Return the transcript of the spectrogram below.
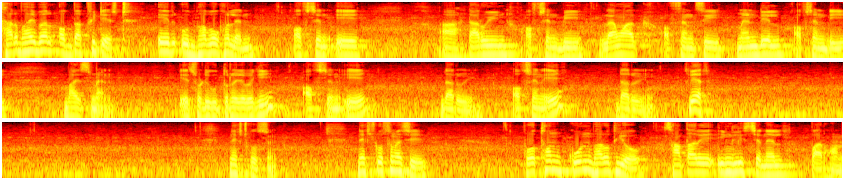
সার্ভাইভাল অফ দ্য ফিটেস্ট এর উদ্ভাবক হলেন option A Darwin option B Lamarck option C Mendel option D Weismann এর সঠিক উত্তর হয়ে যাবে কি? Option A Darwin option A Darwin clear next question next question আছে, প্রথম কোন ভারতীয় সাঁতারে ইংলিশ চ্যানেল পার হন?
